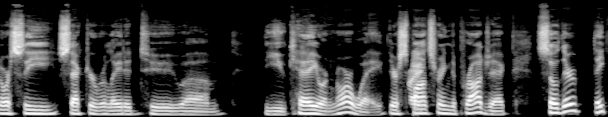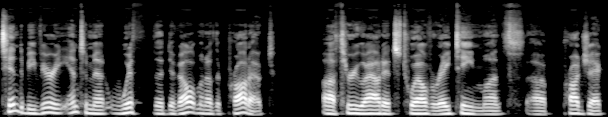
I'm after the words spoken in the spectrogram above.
North Sea sector related to um, the UK or Norway. They're sponsoring right. the project, so they're they tend to be very intimate with the development of the product uh, throughout its 12 or 18 month uh, project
